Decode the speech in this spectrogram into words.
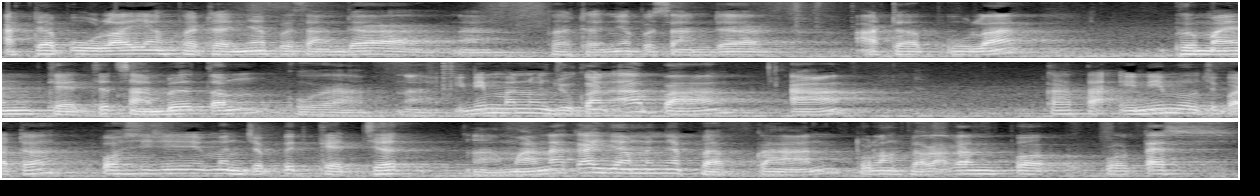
Ada pula yang badannya bersandar. Nah badannya bersandar. Ada pula bermain gadget sambil tengkurap. Nah ini menunjukkan apa? A kata ini merujuk pada posisi menjepit gadget nah manakah yang menyebabkan tulang belakang akan protes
